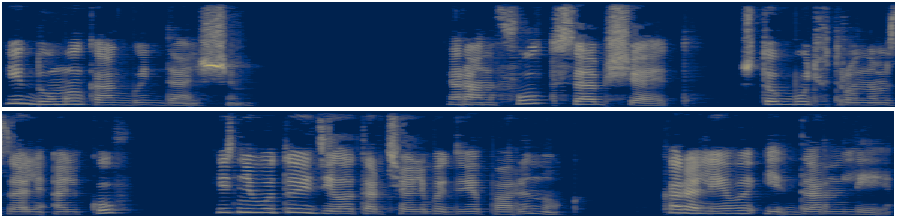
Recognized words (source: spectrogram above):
и думал, как быть дальше. Ранфолд сообщает, что будь в тронном зале Альков, из него то и дело торчали бы две пары ног – королевы и Дарнлея.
